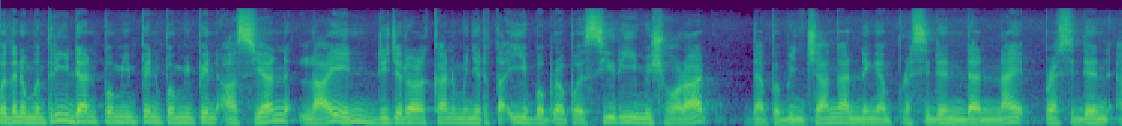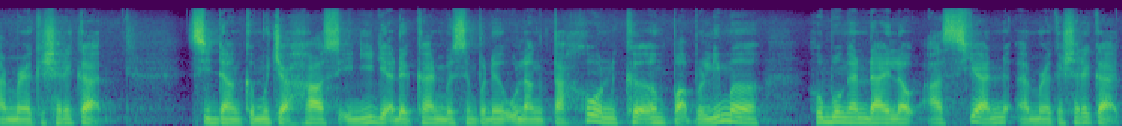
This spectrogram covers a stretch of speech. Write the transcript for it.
Perdana Menteri dan pemimpin-pemimpin ASEAN lain dijadualkan menyertai beberapa siri mesyuarat dan perbincangan dengan Presiden dan Naib Presiden Amerika Syarikat. Sidang kemuncak khas ini diadakan bersempena ulang tahun ke-45 hubungan dialog ASEAN Amerika Syarikat.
